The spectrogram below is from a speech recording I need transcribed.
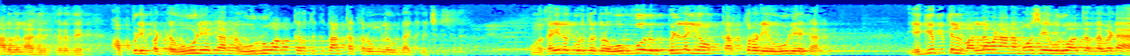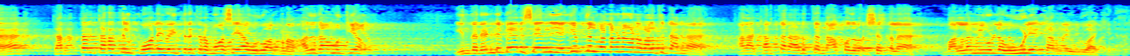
ஆறுதலாக இருக்கிறது. அப்படிப்பட்ட ஊழியக்காரனை உருவாக்குறதுக்கு தான் கர்த்தர் உங்களை உண்டாக்கி வச்சிருக்கிறார். உங்க கையில கொடுத்துருக்கிற ஒவ்வொரு பிள்ளையும் கர்த்தருடைய ஊழியக்காரன். எகிப்தில் வல்லவனான மோசையை உருவாக்குறதை விட கர்த்தர் கரத்தில் கோலை வைத்திருக்கிற மோசையா உருவாக்கணும். அதுதான் முக்கியம். இந்த ரெண்டு பேரும் சேர்ந்து எகிப்தில் வல்லவனவனை அவனை வளர்த்துட்டாங்க. ஆனா கர்த்தர் அடுத்த நாற்பது வருஷத்துல வல்லமை உள்ள ஊழியக்காரனை உருவாக்கினார்.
